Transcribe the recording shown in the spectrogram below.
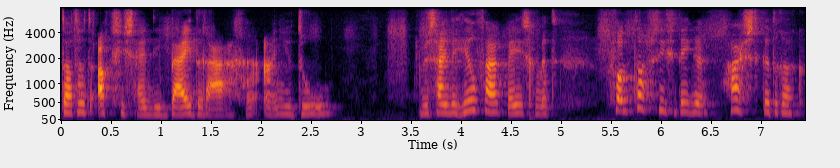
dat het acties zijn die bijdragen aan je doel. We zijn er heel vaak bezig met fantastische dingen, hartstikke druk.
